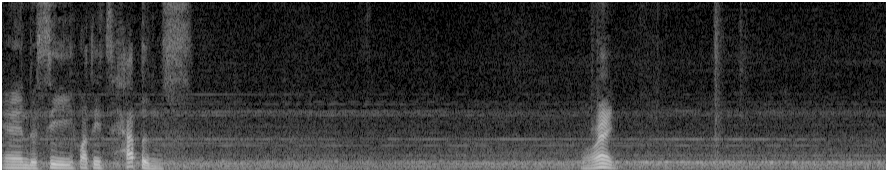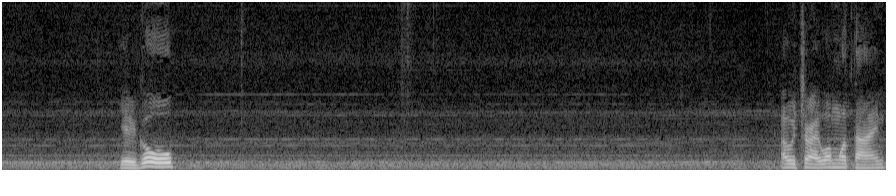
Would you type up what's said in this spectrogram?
and see what it happens. All right. Here you go. I will try one more time.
